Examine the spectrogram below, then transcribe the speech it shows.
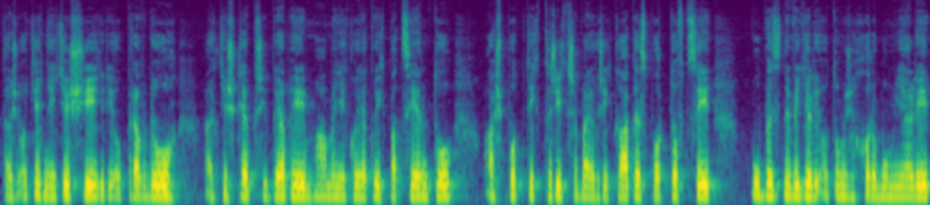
Takže o těch nejtěžších, kdy opravdu eh, těžké příběhy, máme několik takových pacientů, až po ty, kteří třeba, jak říkáte, sportovci, vůbec nevěděli o tom, že chorobu měli,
